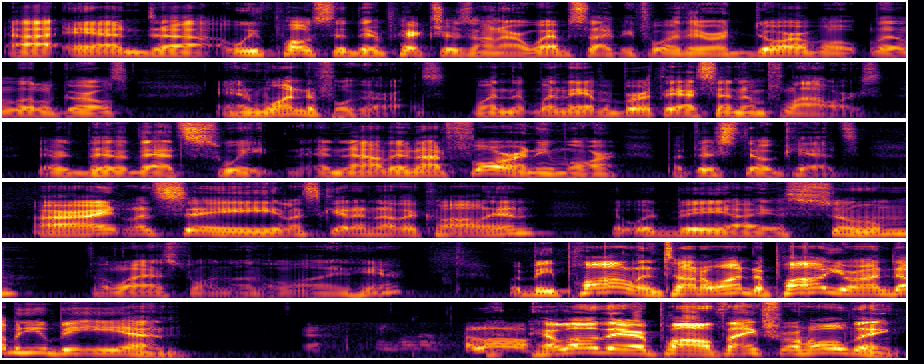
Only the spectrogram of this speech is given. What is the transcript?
Uh, and uh, we've posted their pictures on our website before. They're adorable little girls and wonderful girls. When when they have a birthday, I send them flowers. They're they're that sweet. And now they're not four anymore, but they're still kids. All right, let's see. Let's get another call in. It would be, I assume, the last one on the line here would be Paul in Tonawanda. Paul, you're on WBEN. Hello. Hello there, Paul. Thanks for holding.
